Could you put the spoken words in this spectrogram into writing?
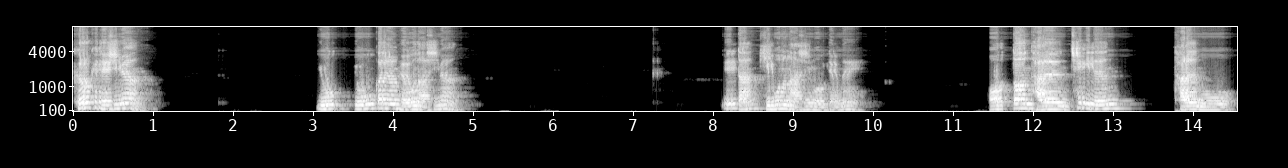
그렇게 되시면, 요, 요거까지만 배우고 나시면, 일단 기본은 아시는 거기 때문에, 어떤 다른 책이든, 다른 뭐,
